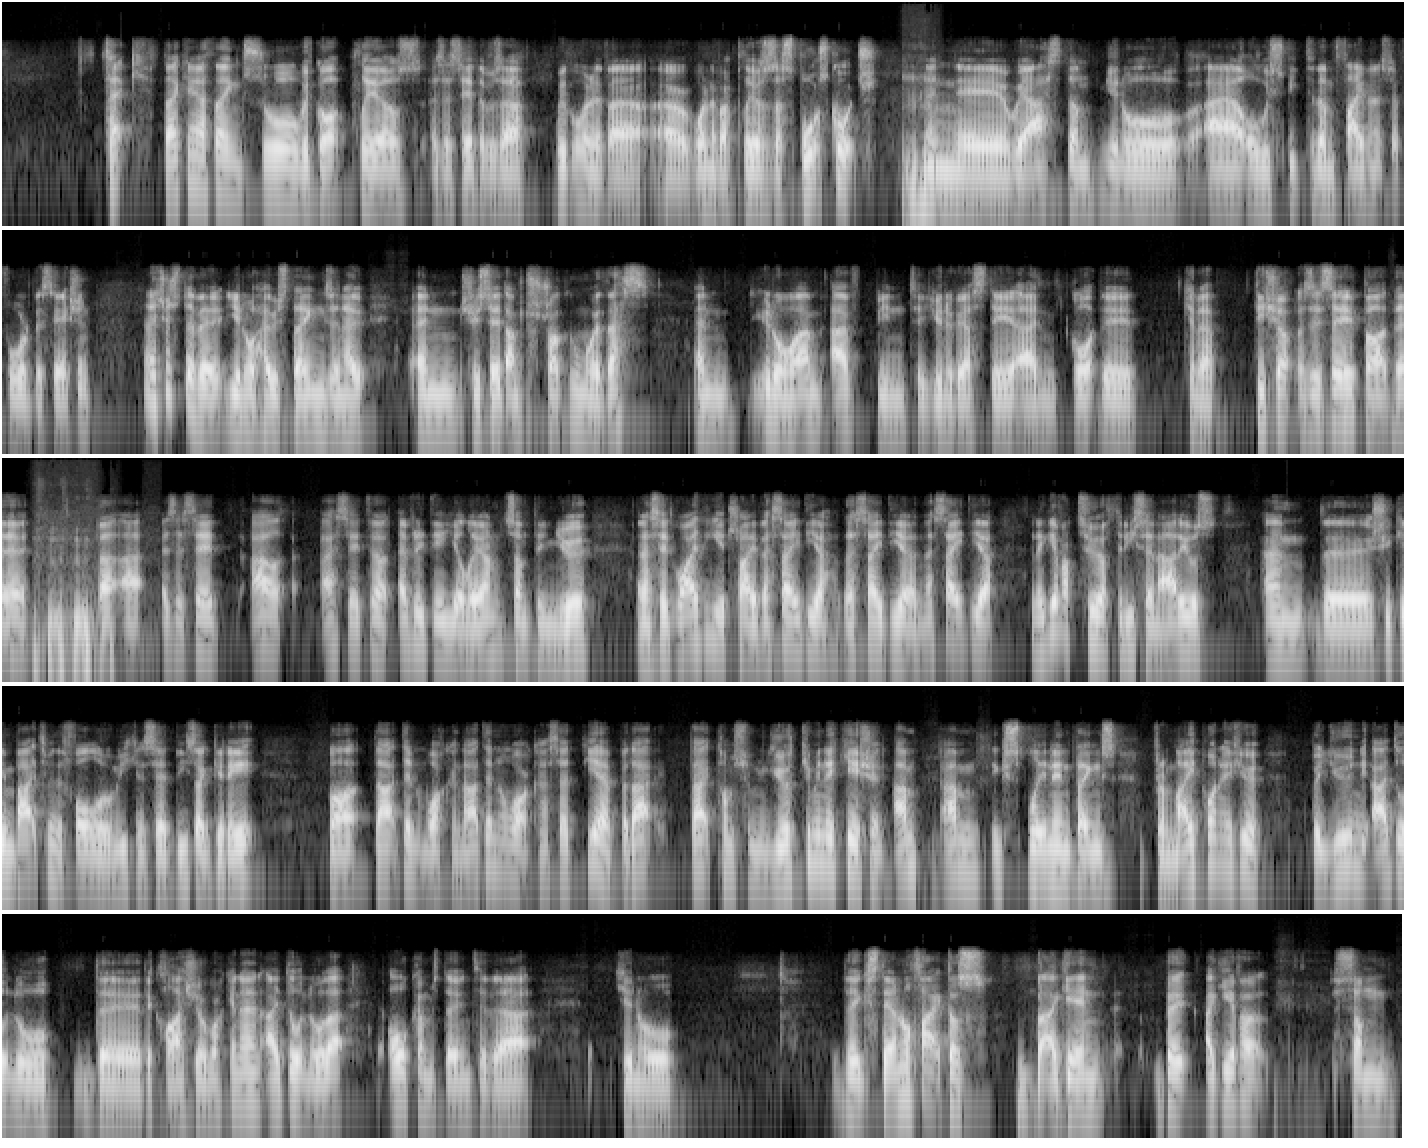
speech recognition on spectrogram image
tick, that kind of thing. So we've got players, as I said, there was a we got one of our, our one of our players as a sports coach, mm-hmm. and uh, we asked them, you know, I always speak to them five minutes before the session, and it's just about you know how's things and how. And she said, I'm struggling with this, and you know, I'm I've been to university and got the kind of t-shirt, as they say, but the but uh, as I said, I I said to her, every day you learn something new. And I said, why don't you try this idea, this idea, and this idea? And I gave her two or three scenarios. And the she came back to me the following week and said, these are great, but that didn't work and that didn't work. And I said, yeah, but that that comes from your communication. I'm I'm explaining things from my point of view, but you I don't know the the class you're working in. I don't know that. It all comes down to that, you know, the external factors. But again, but I gave her some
